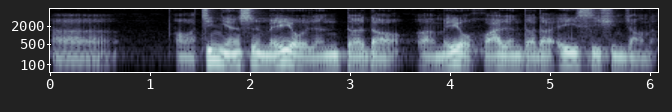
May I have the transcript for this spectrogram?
呃。哦，今年是没有人得到，呃，没有华人得到 A.C 勋章的，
